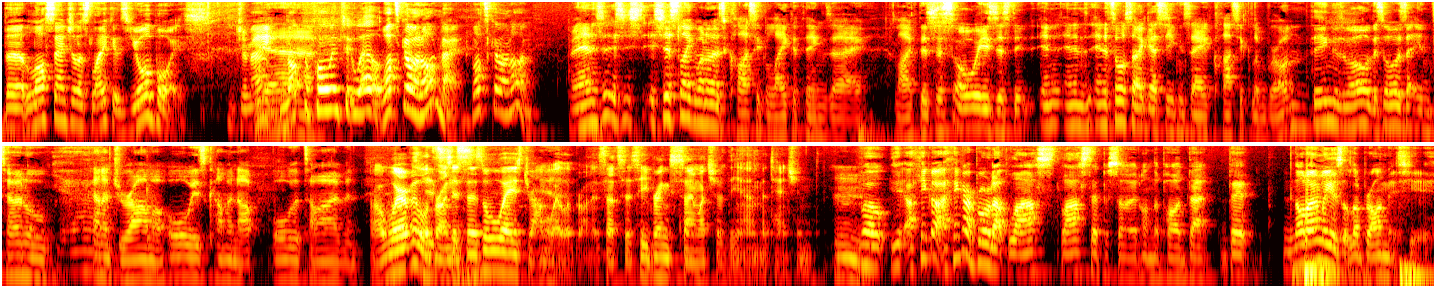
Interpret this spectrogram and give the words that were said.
the Los Angeles Lakers, your boys, Jermaine. Yeah. Not performing too well. What's going on, mate? What's going on? Man, it's, it's, just, it's just like one of those classic Laker things, eh? Like there's just always just, and, and, and it's also I guess you can say a classic LeBron thing as well. There's always that internal Yeah. kind of drama always coming up all the time, and Oh, wherever It's LeBron is, there's always drama yeah. where LeBron is. That's just he brings so much of the um, attention. Well, yeah, I think I, I think I brought it up last last episode on the pod that that not only is it LeBron this year,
